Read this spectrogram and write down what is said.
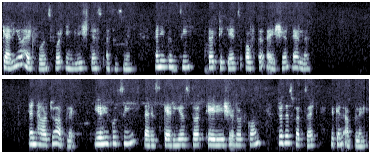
carry your headphones for English test assessment and you can see the tickets of the Asian airline and how to apply. Here you could see that is careers.airasia.com. Through this website you can apply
